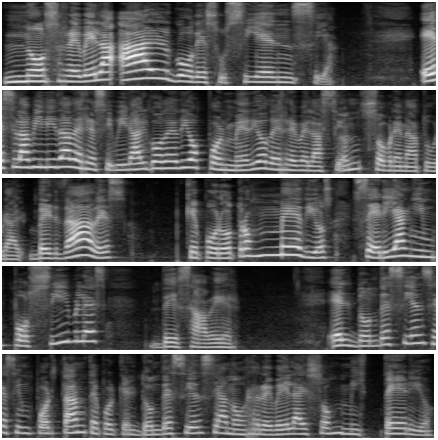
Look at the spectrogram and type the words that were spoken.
Nos revela algo de su ciencia. Es la habilidad de recibir algo de Dios por medio de revelación sobrenatural, verdades que por otros medios serían imposibles de saber. El don de ciencia es importante porque el don de ciencia nos revela esos misterios,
